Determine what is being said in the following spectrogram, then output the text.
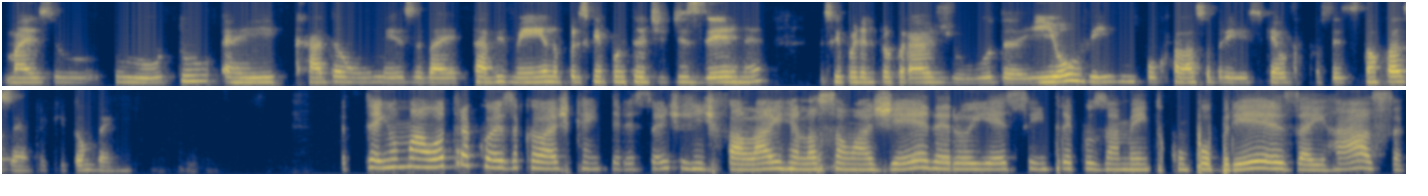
mas o, o luto, aí cada um mesmo vai estar tá vivendo, por isso que é importante dizer, né, por isso que é importante procurar ajuda e ouvir um pouco falar sobre isso, que é o que vocês estão fazendo aqui também. Tem uma outra coisa que eu acho que é interessante a gente falar em relação a gênero e esse entrecruzamento com pobreza e raça,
